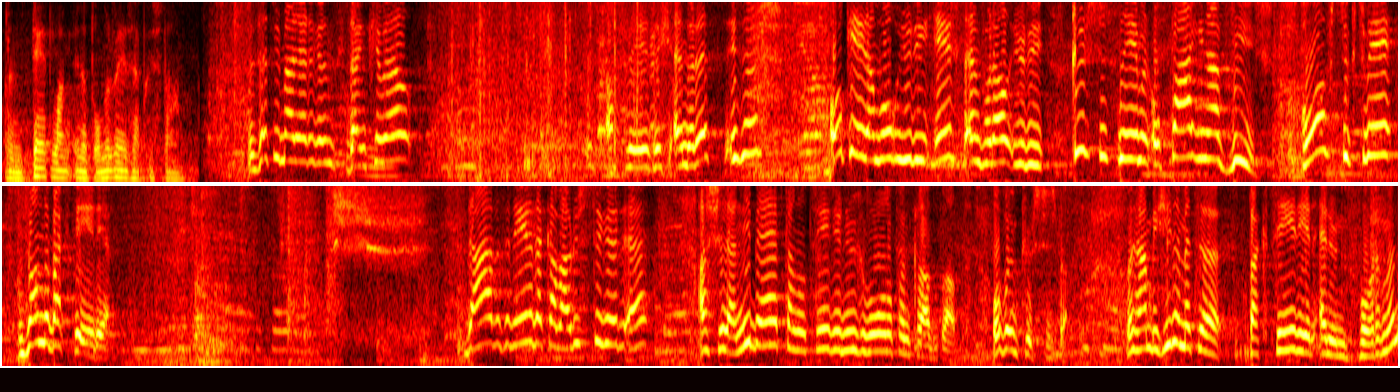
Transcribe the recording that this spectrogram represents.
een tijd lang in het onderwijs heb gestaan. Zet u maar ergens, dankjewel. Afwezig. En de rest is er? Oké, dan mogen jullie eerst en vooral jullie cursus nemen op pagina 4. Hoofdstuk 2 van de bacteriën. Dames en heren, dat kan wat rustiger. Hè? Als je dat niet bij hebt, dan noteer je nu gewoon op een kladblad of een cursusblad. We gaan beginnen met de bacteriën en hun vormen.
